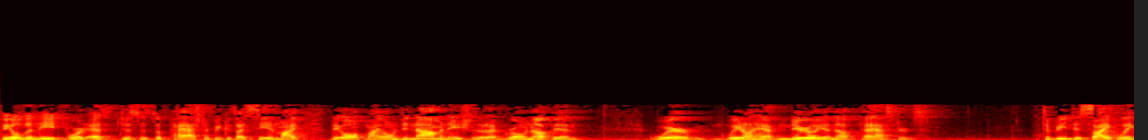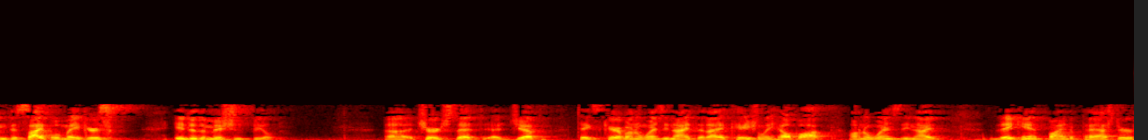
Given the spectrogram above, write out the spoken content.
feel the need for it as just as a pastor because I see in my the, my own denomination that I've grown up in where we don't have nearly enough pastors to be discipling disciple makers into the mission field. Uh, church that uh, Jeff takes care of on a Wednesday night that I occasionally help out on a Wednesday night, they can't find a pastor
